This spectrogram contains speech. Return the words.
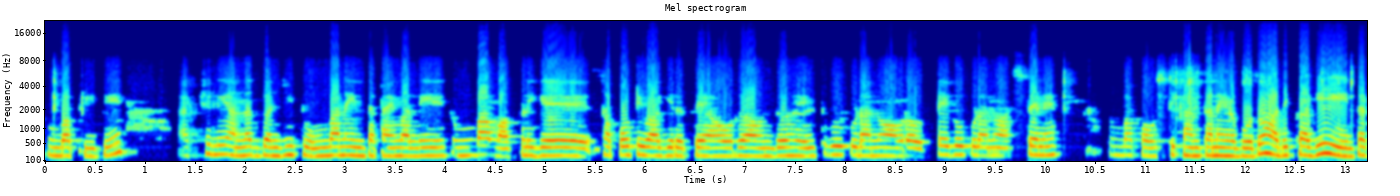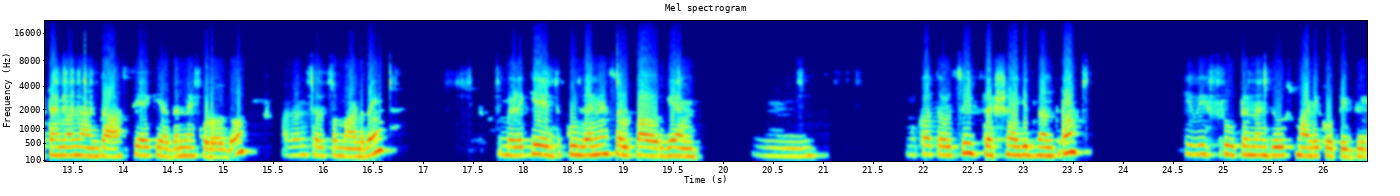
ತುಂಬಾ ಪ್ರೀತಿ. ಆಕ್ಚುಲಿ ಅನ್ನದ ಗಂಜಿ ತುಂಬಾನೇ ಇಂಥ ಟೈಮಲ್ಲಿ ತುಂಬಾ ಮಕ್ಕಳಿಗೆ ಸಪೋರ್ಟಿವ್ ಆಗಿರುತ್ತೆ. ಅವರ ಒಂದು ಹೆಲ್ತ್ಗೂ ಕೂಡ ಅವರ ಹೊಟ್ಟೆಗೂ ಕೂಡ ಅಷ್ಟೇನೆ ತುಂಬಾ ಪೌಷ್ಟಿಕ ಅಂತಾನೆ ಹೇಳ್ಬೋದು. ಅದಕ್ಕಾಗಿ ಇಂಥ ಟೈಮಲ್ಲಿ ನಾನು ಜಾಸ್ತಿಯಾಗಿ ಅದನ್ನೇ ಕೊಡೋದು. ಅದನ್ನ ಸ್ವಲ್ಪ ಮಾಡಿದೆ. ಬೆಳಿಗ್ಗೆ ಎದ್ದ ಕೂಡಲೇನೆ ಸ್ವಲ್ಪ ಅವ್ರಿಗೆ, ಹ್ಮ್ ಮುಖ ತೊಳಸಿ ಫ್ರೆಶ್ ಆಗಿದ ನಂತರ ಕಿವಿ ಫ್ರೂಟ್ ಅನ್ನ ಜ್ಯೂಸ್ ಮಾಡಿ ಕೊಟ್ಟಿದ್ವಿ.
